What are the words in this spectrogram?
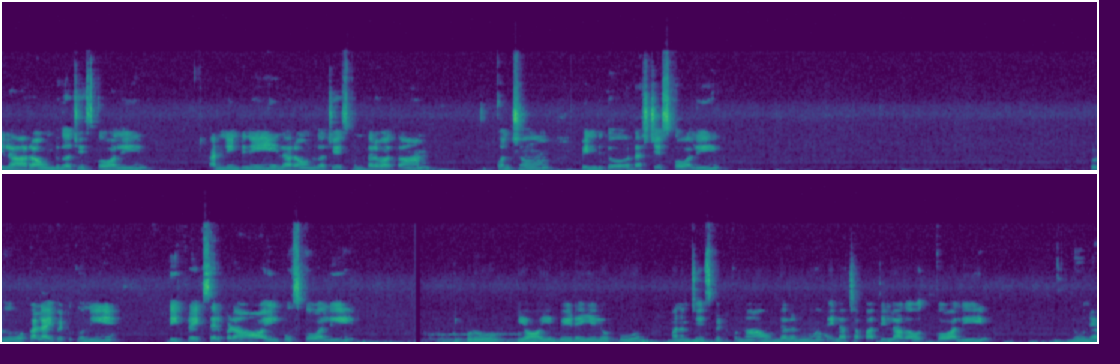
ఇలా రౌండ్గా చేసుకోవాలి. అన్నింటినీ ఇలా రౌండ్గా చేసుకున్న తర్వాత కొంచెం పిండితో డస్ట్ చేసుకోవాలి. ఇప్పుడు కళాయి పెట్టుకొని డీప్ ఫ్రైకి సరిపడా ఆయిల్ పోసుకోవాలి. ఇప్పుడు ఈ ఆయిల్ వేడయ్యేలోపు మనం చేసి పెట్టుకున్న ఉండలను ఇలా చపాతీలాగా ఒత్తుకోవాలి. నూనె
